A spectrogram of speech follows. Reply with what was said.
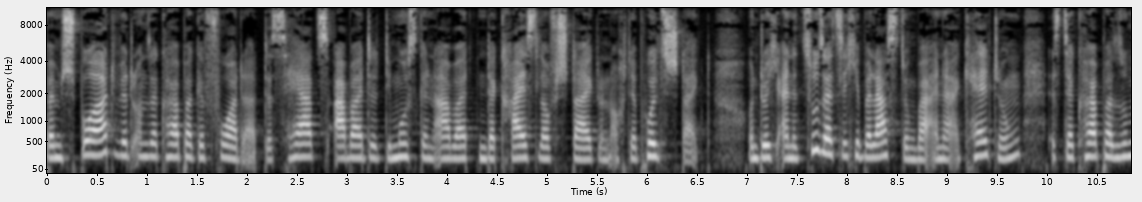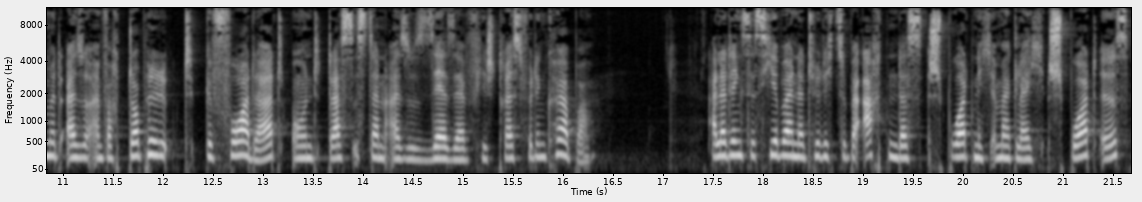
Beim Sport wird unser Körper gefordert. Das Herz arbeitet, die Muskeln arbeiten, der Kreislauf steigt und auch der Puls steigt. Und durch eine zusätzliche Belastung bei einer Erkältung ist der Körper somit also einfach doppelt gefordert und das ist dann also sehr, sehr viel Stress für den Körper. Allerdings ist hierbei natürlich zu beachten, dass Sport nicht immer gleich Sport ist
